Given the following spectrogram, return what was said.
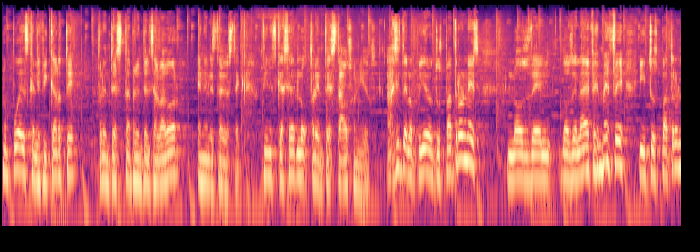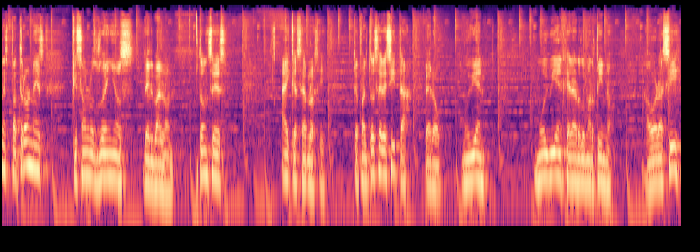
No puedes calificarte frente a, frente El Salvador en el Estadio Azteca. Tienes que hacerlo frente a Estados Unidos. Así te lo pidieron tus patrones, los, del, de la FMF y tus patrones patrones, que son los dueños del balón. Entonces, hay que hacerlo así. Te faltó cerecita, pero muy bien. Muy bien, Gerardo Martino. Ahora sí,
